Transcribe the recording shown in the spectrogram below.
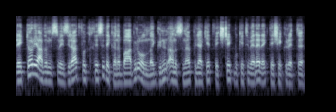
Rektör yardımcısı ve Ziraat Fakültesi Dekanı Babiroğlu'na günün anısına plaket ve çiçek buketi vererek teşekkür etti.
